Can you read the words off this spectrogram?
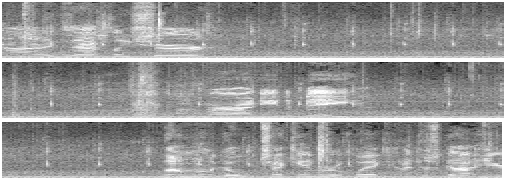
Not exactly sure where I need to be. But I'm gonna go check in real quick. I just got here.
